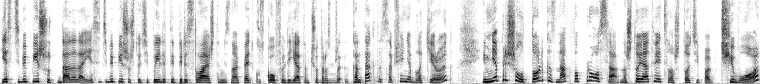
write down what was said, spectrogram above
Если тебе пишут, да-да-да, если тебе пишут, что типа или ты пересылаешь, там, не знаю, пять кусков, или я там что-то mm-hmm. распро... контакт это сообщение блокирует. И мне пришел только знак вопроса, на что я ответила, что типа чего?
